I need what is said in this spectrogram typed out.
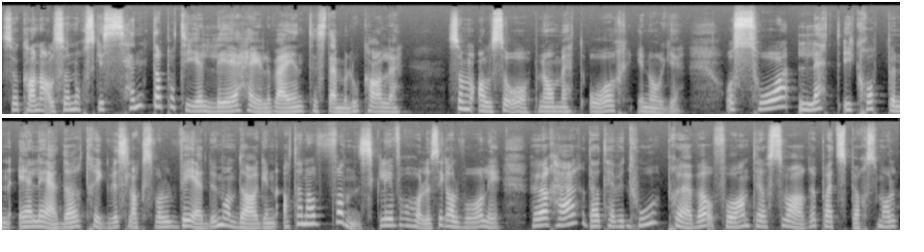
så kan altså norske Senterpartiet le hele vejen til stemmelokalet, som altså åbner om et år i Norge. Og så let i kroppen er leder Trygve Slagsvold Vedum om dagen, at han har vanskelig for at holde sig alvorlig. Hør her, da TV2 prøver at få han til at svare på et spørgsmål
